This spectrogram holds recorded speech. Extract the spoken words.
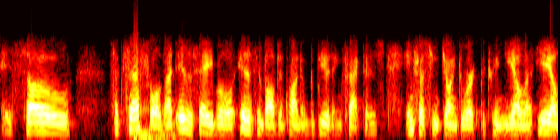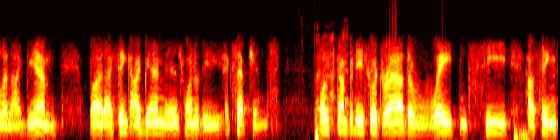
is so successful that it is able, it is involved in quantum computing. In fact, there's interesting joint work between Yale, Yale and IBM but I think IBM is one of the exceptions. But Most I, companies would rather wait and see how things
